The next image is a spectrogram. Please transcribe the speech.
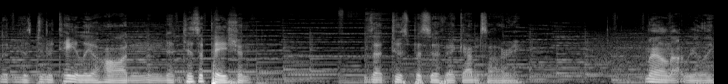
letting his genitalia on in anticipation. Is that too specific? I'm sorry. Well, not really.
